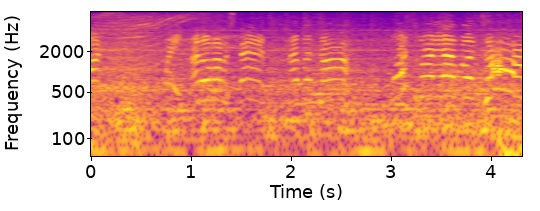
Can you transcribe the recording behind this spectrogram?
What? Wait, I don't understand! Avatar! What's my avatar?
